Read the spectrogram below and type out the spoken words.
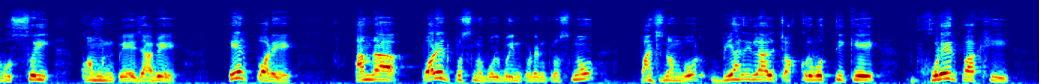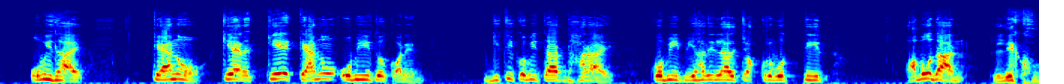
অবশ্যই কমন পেয়ে যাবে। এরপরে আমরা পরের প্রশ্ন বলব ইম্পর্টেন্ট প্রশ্ন। পাঁচ নম্বর, বিহারীলাল চক্রবর্তীকে ভোরের পাখি অভিধায় কেন, কে কেন অভিহিত করেন? গীতি কবিতার ধারায় কবি বিহারীলাল চক্রবর্তীর অবদান লেখো।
